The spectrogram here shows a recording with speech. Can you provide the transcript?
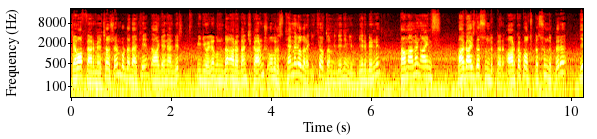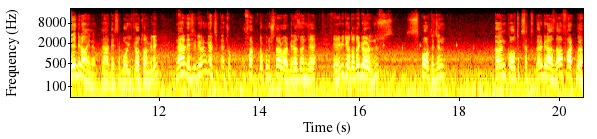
cevap vermeye çalışıyorum. Burada belki daha genel bir video ile bunu da aradan çıkarmış oluruz. Temel olarak iki otomobil dediğim gibi birbirinin tamamen aynısı. Bagajda sundukları, arka koltukta sundukları birebir aynı neredeyse bu iki otomobilin. Neredeyse diyorum gerçekten çok ufak dokunuşlar var. Biraz önce e, videoda da gördünüz. Sportage'ın ön koltuk sıktıkları biraz daha farklı.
